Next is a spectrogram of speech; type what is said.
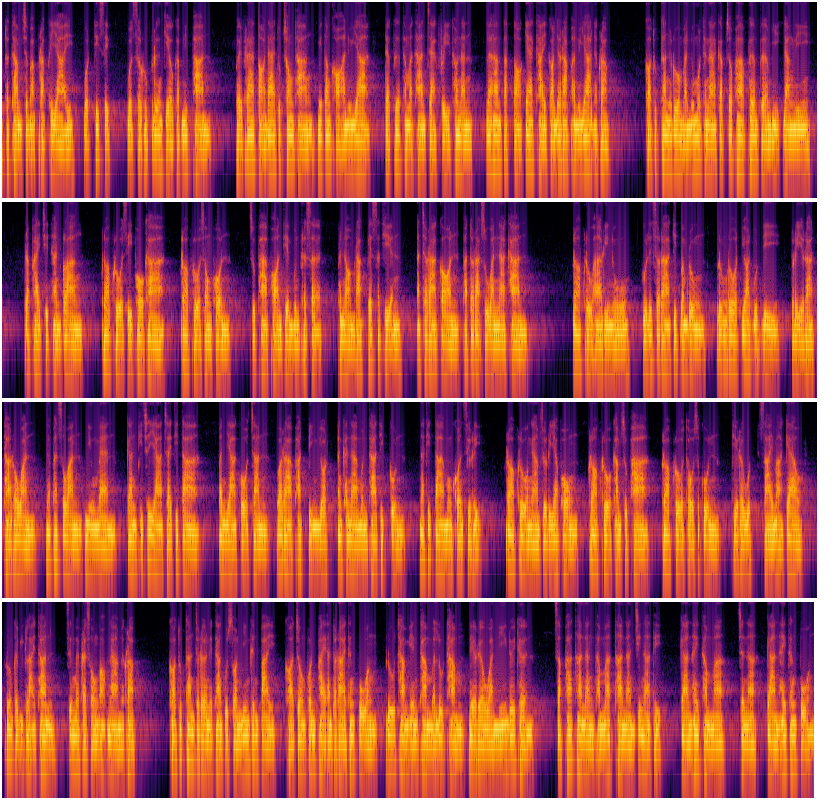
พุทธธรรมฉบับปรับขยาย บทที่สิบบทสรุปเรื่องเกี่ยวกับนิพพาน เผยแพร่ต่อได้ทุกช่องทางไม่ต้องขออนุญาต แต่เพื่อธรรมทานแจกฟรีเท่านั้น และห้ามตัดต่อแก้ไขก่อนได้รับอนุญาตนะครับ ขอทุกท่านร่วมอนุโมทนากับเจ้าภาพเพิ่มเติมอีกดังนี้ ประภัยจิตหันกลาง ครอบครัวสีโพคา ครอบครัวทรงพล สุภาพรเทียนบุญประเสริฐ พนอมรักเพชรเสถียรอัชรากรพัทรสุวรรณาคารครอบครัวอารีหนู กุลิศรากิจบำรุง รุ่งโรดยอดบุตรดี ตรีรัตน์ธารวันนภัสวรรณนิวแมน กันพิชยาใจทิตา ปัญญาโกจันวราพัฒปิงยศ อังคณามนทาทิพกุลนาทิตามงคลสิริ ครอบครัวงามสุริยพงศ์ครอบครัวคำสุภา ครอบครัวโทสกุลธีรวุฒิสายมาแก้ว ร่วมกับอีกหลายท่าน ซึ่งไม่ประสงค์ออกนามนะครับ ขอทุกท่านเจริญในทางกุศลยิ่งขึ้นไป ขอจงพ้นภัยอันตรายทั้งปวง รู้ธรรมเห็นธรรมบรรลุธรรมในเร็ววันนี้ด้วยเถินสัพพะทานังธรรมะทานังชินาติ การให้ธรรมะ ชนะการให้ทั้งปวง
